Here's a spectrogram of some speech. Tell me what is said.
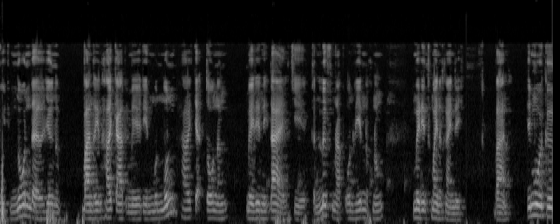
មួយចំនួនដែលយើងនឹងបានរៀនហើយកាលពីមេរៀនមុនមុនហើយតាក់ទងនឹងមេរៀននេះដែរជាកលឹះសម្រាប់អូនរៀននៅក្នុង មេរៀនថ្មីនៅថ្ងៃនេះបាទទី1គឺ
